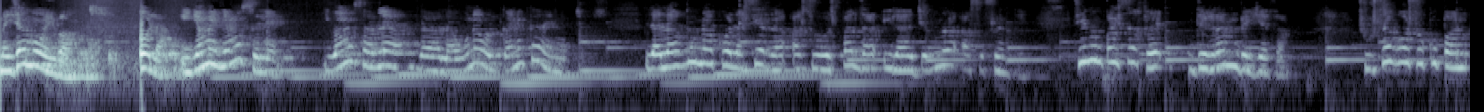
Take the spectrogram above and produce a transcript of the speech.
Me llamo Eva. Hola, y yo me llamo Selene. Y vamos a hablar de la laguna volcánica de Nichos. La laguna con la sierra a su espalda y la llanura a su frente. Tiene un paisaje de gran belleza. Sus aguas ocupan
